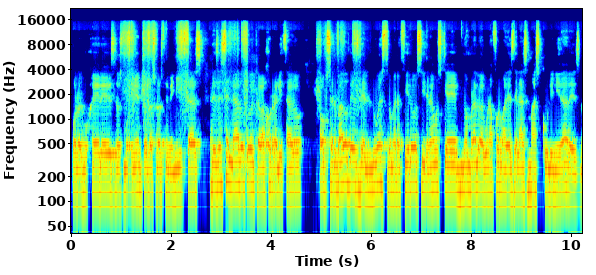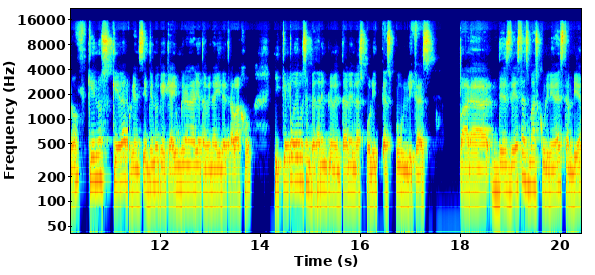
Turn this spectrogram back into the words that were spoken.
por las mujeres, los movimientos, las olas feministas, desde ese lado todo el trabajo realizado observado desde el nuestro, me refiero si tenemos que nombrarlo de alguna forma desde las masculinidades, ¿no? ¿Qué nos queda? Porque entiendo que, que hay un gran área también ahí de trabajo y qué podemos empezar a implementar en las políticas públicas para desde estas masculinidades también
